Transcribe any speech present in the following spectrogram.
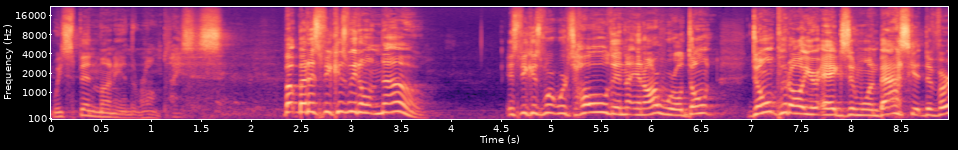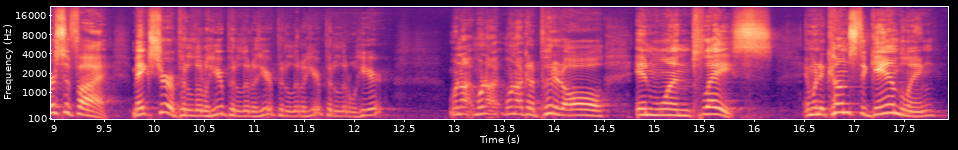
we spend money in the wrong places. But, but it's because we don't know. It's because we're, we're told in, in our world don't, don't put all your eggs in one basket, diversify. Make sure, put a little here, put a little here, put a little here, put a little here. We're not, we're not, we're not going to put it all in one place. And when it comes to gambling,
